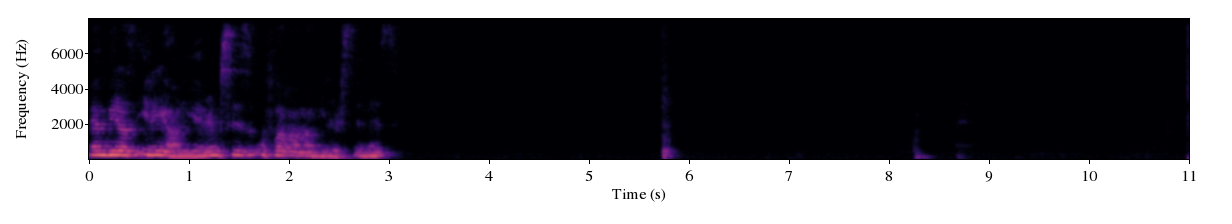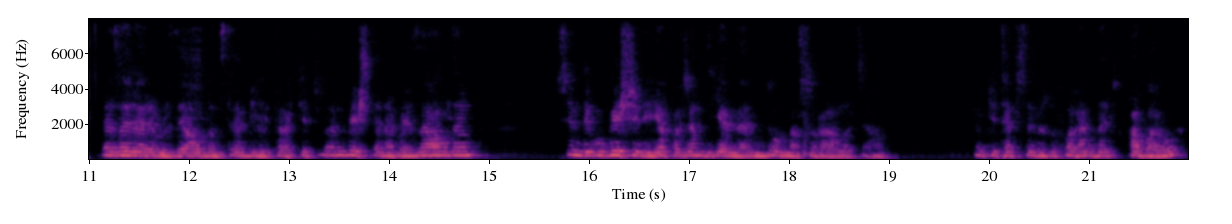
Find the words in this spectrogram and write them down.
Ben biraz iri alıyorum. Siz ufak alabilirsiniz. Bezelerimizi aldım sevgili takipçilerim. Beş tane beze aldım. Şimdi bu beşini yapacağım. Diğerlerini de ondan sonra alacağım. Çünkü tepsimiz ufak hem de kabarır.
